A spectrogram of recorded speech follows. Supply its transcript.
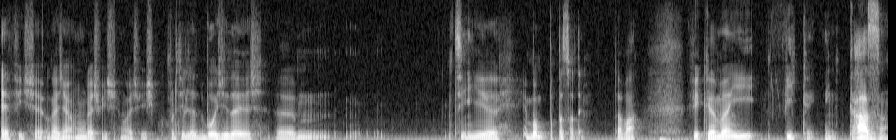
é fixe, é um gajo, é um gajo fixe, um gajo fixe, compartilha de boas ideias. Um, Sim, e é, é bom para passar o tempo. Tá vá. Fiquem bem e fiquem em casa.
